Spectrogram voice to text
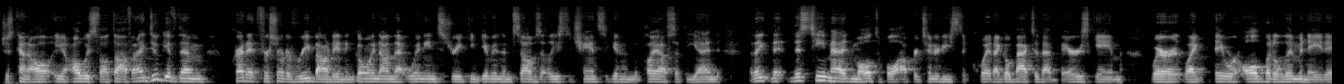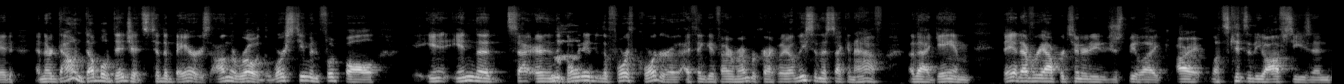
just kind of all you know always felt off. And I do give them credit for sort of rebounding and going on that winning streak and giving themselves at least a chance to get in the playoffs at the end. I think that this team had multiple opportunities to quit. I go back to that Bears game where like they were all but eliminated and they're down double digits to the Bears on the road, the worst team in football in, in the in going into the fourth quarter, I think if I remember correctly, or at least in the second half of that game, they had every opportunity to just be like, all right, let's get to the offseason.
